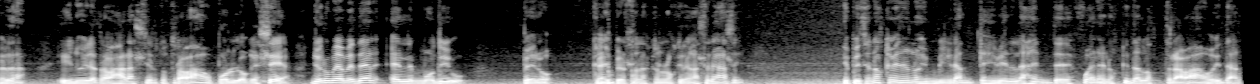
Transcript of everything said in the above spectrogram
¿verdad? Y no ir a trabajar a ciertos trabajos, por lo que sea. Yo no voy a meter el motivo, pero que hay personas que no lo quieren hacer es así. Y dicen, no, es que vienen los inmigrantes y viene la gente de fuera y nos quitan los trabajos y tal.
